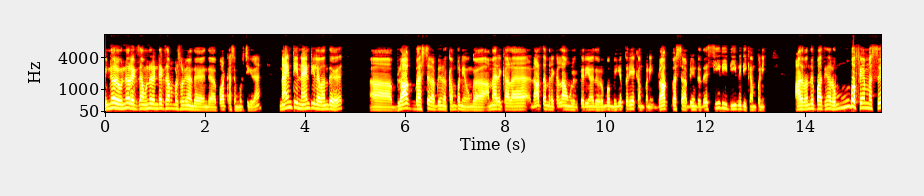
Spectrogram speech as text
இன்னொரு இன்னொரு எக்ஸாம் இன்னும் ரெண்டு எக்ஸாம்பிள் சொல்லி நான் இந்த இந்த பாட்காஸ்ட்ட முடிச்சுக்கிறேன். 1990ல வந்து பிளாக் பஸ்டர் அப்படின்னு ஒரு கம்பெனி உங்க அமெரிக்கால, நார்த் அமெரிக்காலாம் உங்களுக்கு தெரியும். இது ரொம்ப மிகப்பெரிய கம்பெனி. பிளாக் பஸ்டர் அப்படின்றது சிடி, டிவிடி கம்பெனி. அது வந்து பார்த்தீங்கன்னா, ரொம்ப famous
